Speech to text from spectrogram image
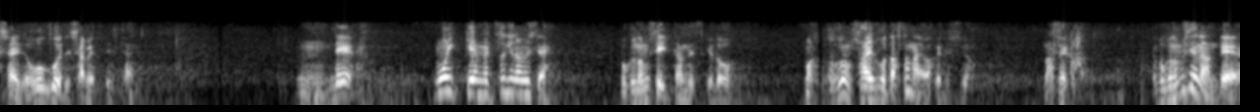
しゃいで、大声で喋ってみたいな。うん、で、もう一軒目、次の店、僕の店行ったんですけど、まあ、そこでも財布を出さないわけですよ。なぜか。僕の店なんで、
